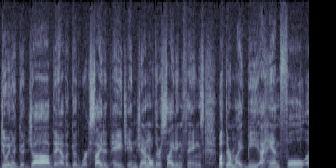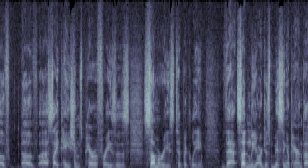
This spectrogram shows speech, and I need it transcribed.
doing a good job, they have a good works cited page. In general, they're citing things, but there might be a handful of of uh, citations, paraphrases, summaries typically, that suddenly are just missing a parenthetical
